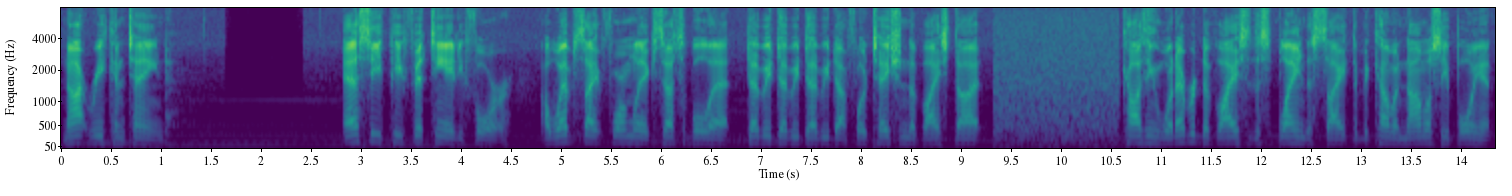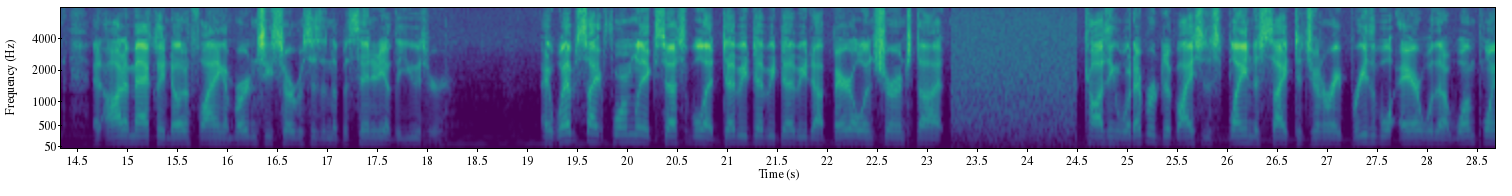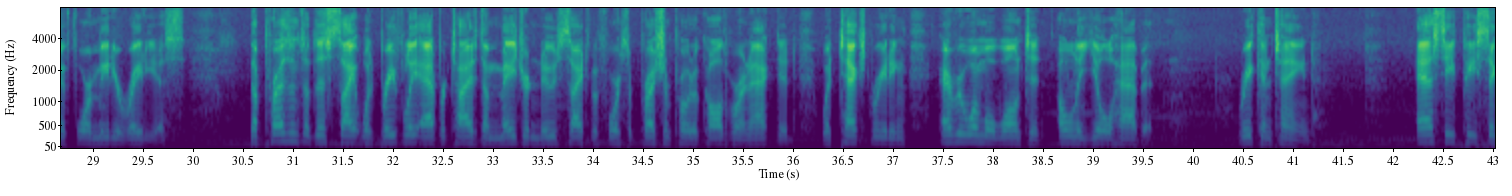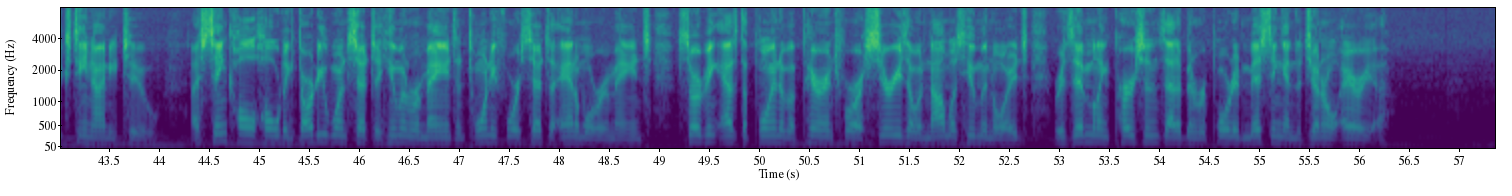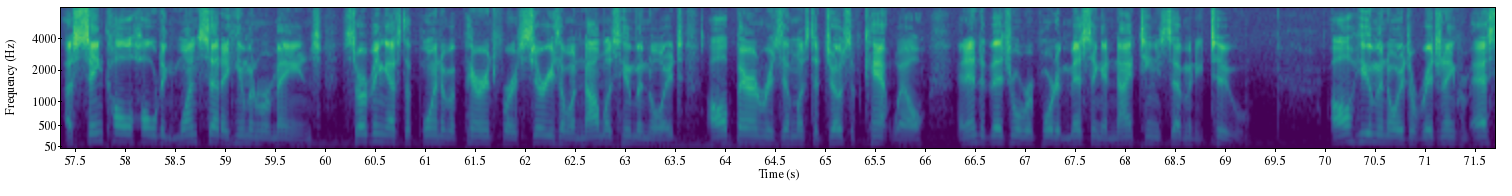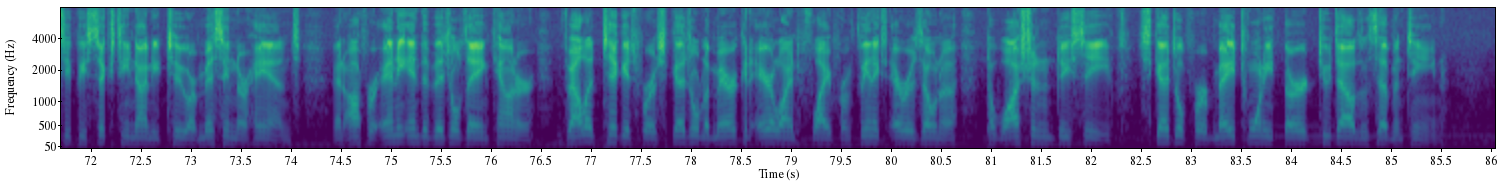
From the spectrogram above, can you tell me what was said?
Not recontained. SCP-1584 A website formerly accessible at www.flotationdevice. causing whatever device is displaying the site to become anomalously buoyant and automatically notifying emergency services in the vicinity of the user. A website formerly accessible at www.barrelinsurance. causing whatever device is displaying the site to generate breathable air within a 1.4 meter radius. The presence of this site was briefly advertised on major news sites before suppression protocols were enacted, with text reading, Everyone will want it, only you'll have it. Recontained. SCP-1692 a sinkhole holding 31 sets of human remains and 24 sets of animal remains, serving as the point of appearance for a series of anomalous humanoids resembling persons that have been reported missing in the general area. A sinkhole holding one set of human remains, serving as the point of appearance for a series of anomalous humanoids, all bearing resemblance to Joseph Cantwell, an individual reported missing in 1972. All humanoids originating from SCP-1692 are missing their hands, and offer any individuals they encounter valid tickets for a scheduled American Airlines flight from Phoenix, Arizona to Washington, D.C., scheduled for May 23, 2017.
